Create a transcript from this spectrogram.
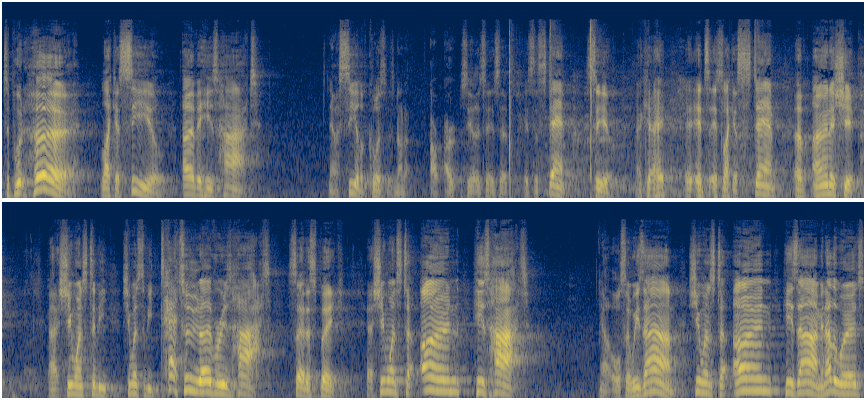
to put her like a seal over his heart. Now, a seal, of course, is not a seal, it's, it's, a, it's a stamp seal, okay? It's, it's like a stamp of ownership. Uh, she, wants to be, she wants to be tattooed over his heart, so to speak. Uh, she wants to own his heart. Now, also his arm. She wants to own his arm. In other words,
